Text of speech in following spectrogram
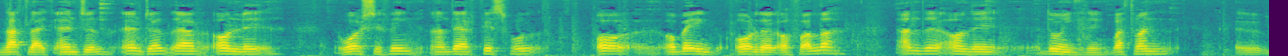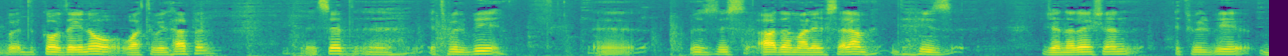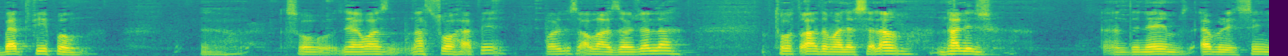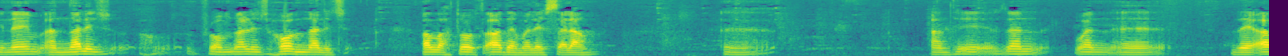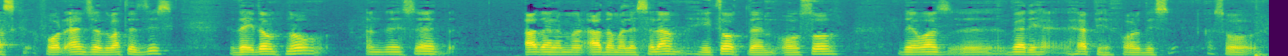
not like angel. Angel they are only worshipping and they are peaceful or obeying order of Allah and only doing things. But when because they know what will happen they said uh, it will be uh, with this Adam alayhi his generation, it will be bad people. Uh, so they was not so happy. For this Allah Azza wa Jalla taught Adam alayhi knowledge and the names, everything, name and knowledge, from knowledge, whole knowledge. Allah taught Adam alayhi salam. Uh, and he, then when uh, they ask for angel, what is this? They don't know, and they said, Adam, Adam alayhi salam, he taught them also. They was uh, very ha- happy for this. So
